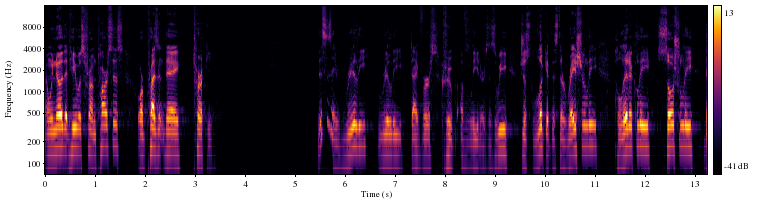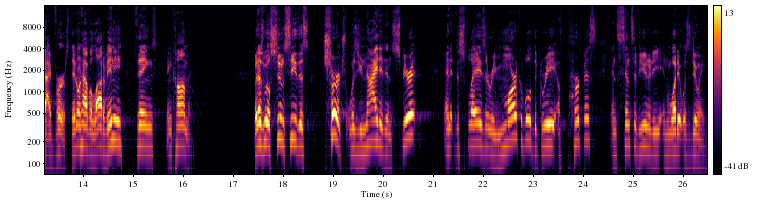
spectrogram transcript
and we know that he was from Tarsus or present day Turkey. This is a really, really diverse group of leaders. As we just look at this, they're racially, politically, socially diverse. They don't have a lot of any things in common. But as we'll soon see, this church was united in spirit and it displays a remarkable degree of purpose and sense of unity in what it was doing.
